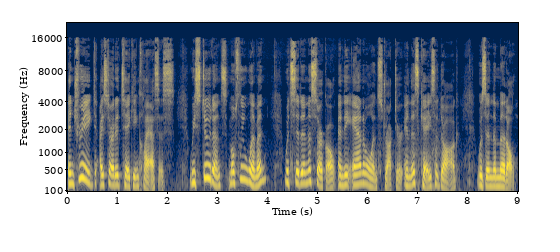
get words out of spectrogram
Intrigued, I started taking classes. We students, mostly women, would sit in a circle, and the animal instructor, in this case a dog, was in the middle.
